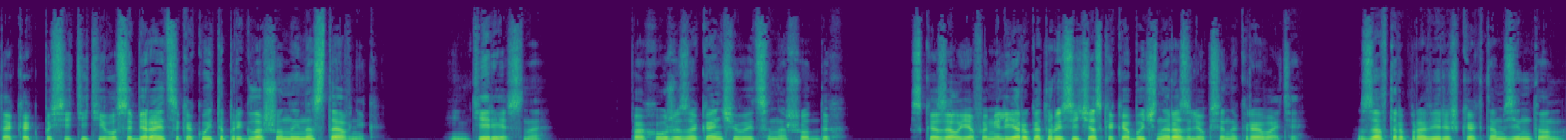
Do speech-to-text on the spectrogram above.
так как посетить его собирается какой-то приглашенный наставник. Интересно. Похоже, заканчивается наш отдых. — сказал я фамильяру, который сейчас, как обычно, разлегся на кровати. «Завтра проверишь, как там Зинтон.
